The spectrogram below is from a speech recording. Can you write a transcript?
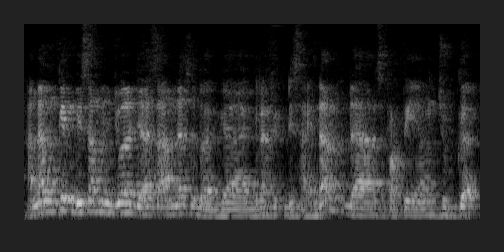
Anda mungkin bisa menjual jasa Anda sebagai graphic designer dan seperti yang juga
